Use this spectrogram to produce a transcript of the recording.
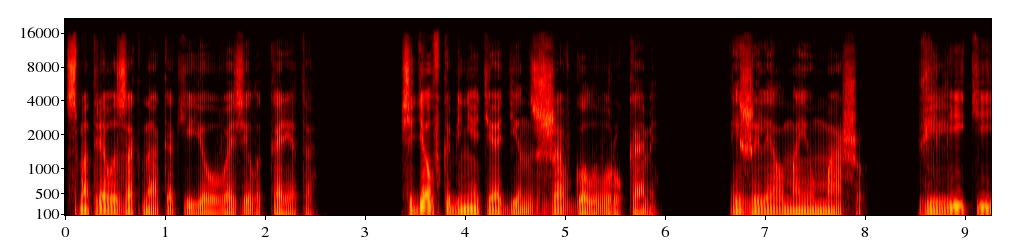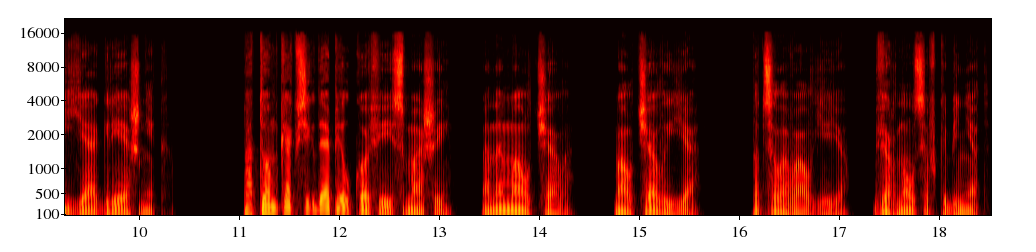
Смотрел из окна, как ее увозила карета. Сидел в кабинете один, сжав голову руками. И жалел мою Машу. Великий я грешник. Потом, как всегда, пил кофе и с Машей. Она молчала. Молчал и я. Поцеловал ее. Вернулся в кабинет.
